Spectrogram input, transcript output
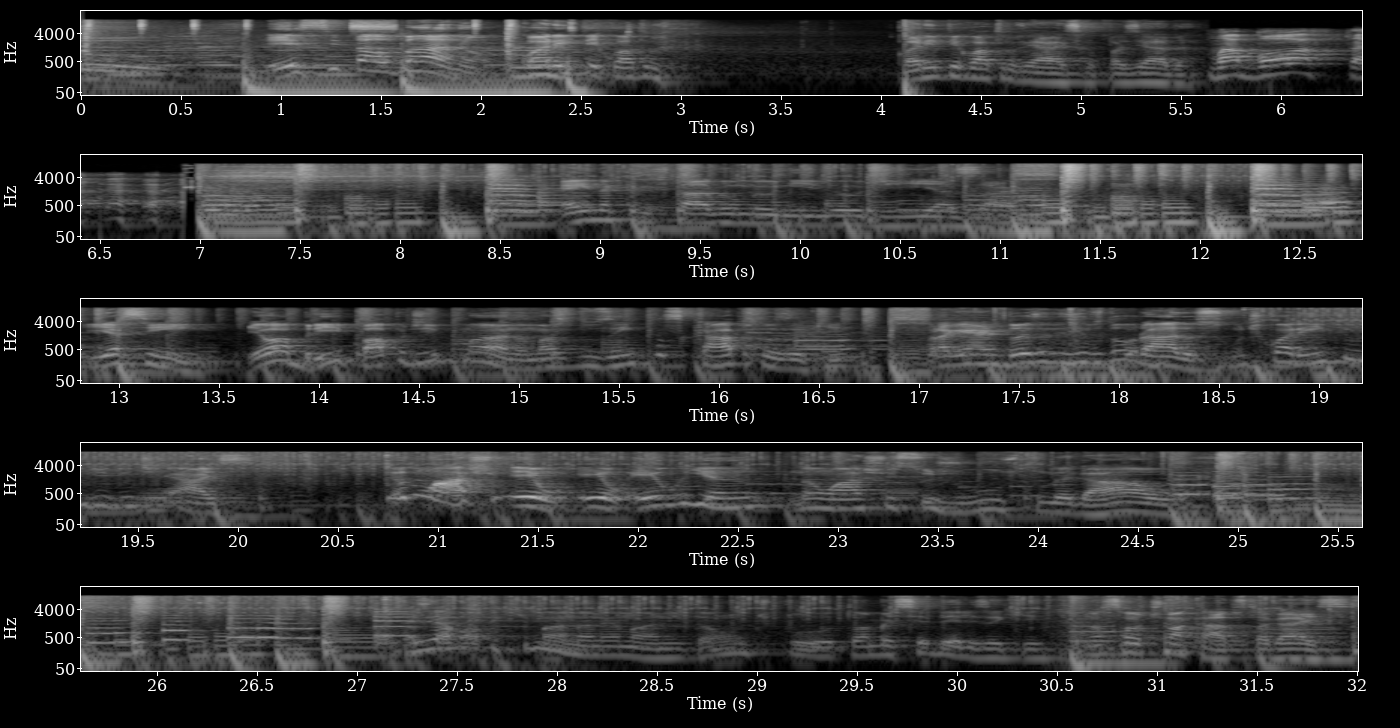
Esse tá, mano, 44... 44 reais, rapaziada. Uma bosta. É inacreditável o meu nível de azar. E assim, eu abri papo de, mano, umas 200 cápsulas aqui pra ganhar dois adesivos dourados, um de 40 e um de 20 reais. Eu não acho, eu, eu, eu, Ian, não acho isso justo, legal. Mas é a volta que manda, né, mano? Então, tipo, tô à mercê deles aqui. Nossa última cápsula, guys.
